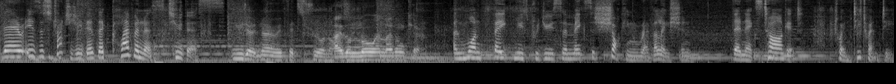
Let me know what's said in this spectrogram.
There is a strategy, there's a cleverness to this. You don't know if it's true or not. I don't know and I don't care. And one fake news producer makes a shocking revelation. Their next target, 2020.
